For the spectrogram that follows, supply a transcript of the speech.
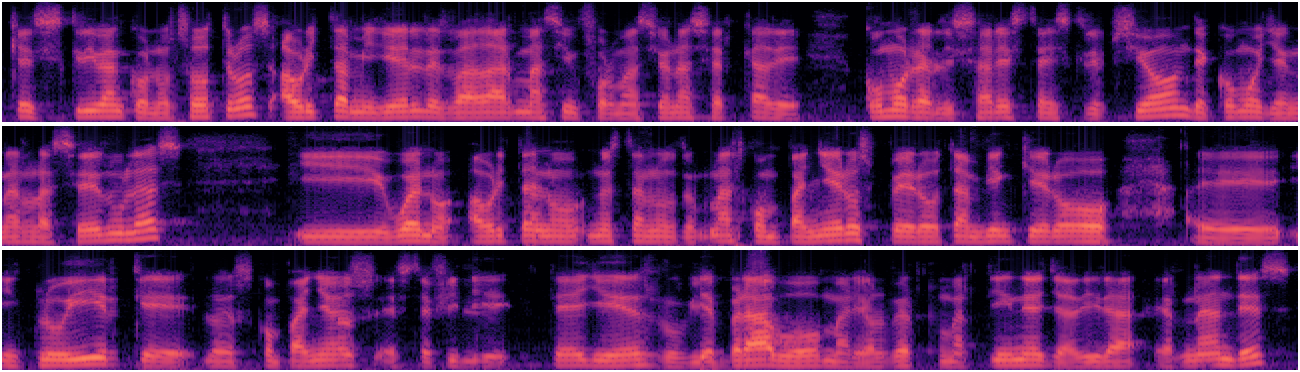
que se inscriban con nosotros. Ahorita Miguel les va a dar más información acerca de cómo realizar esta inscripción, de cómo llenar las cédulas. Y bueno, ahorita no, no están los demás compañeros, pero también quiero eh, incluir que los compañeros este, Fili Telles, Rubier Bravo, Mario Alberto Martínez, Yadira Hernández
